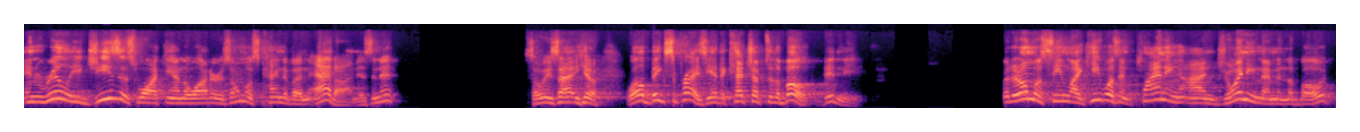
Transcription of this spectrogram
And really, Jesus walking on the water is almost kind of an add on, isn't it? So he's at, you know, well, big surprise. He had to catch up to the boat, didn't he? But it almost seemed like he wasn't planning on joining them in the boat.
